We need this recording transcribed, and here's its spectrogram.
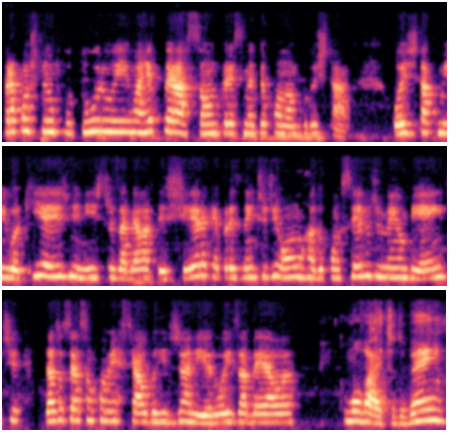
para construir um futuro e uma recuperação do crescimento econômico do Estado. Hoje está comigo aqui a ex-ministra Isabela Teixeira, que é presidente de honra do Conselho de Meio Ambiente da Associação Comercial do Rio de Janeiro. Oi, Isabela. Como vai? Tudo bem?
